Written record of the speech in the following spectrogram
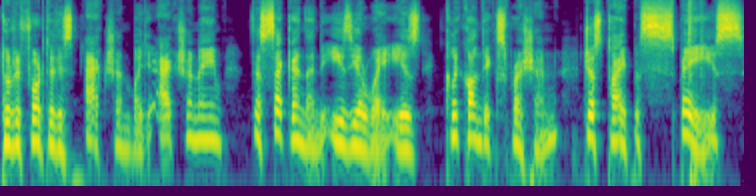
to refer to this action by the action name. The second and the easier way is click on the expression, just type a space,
